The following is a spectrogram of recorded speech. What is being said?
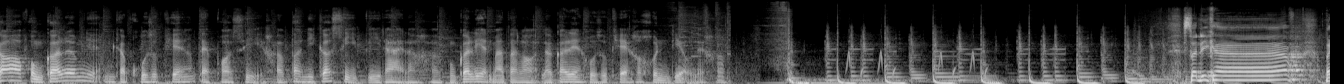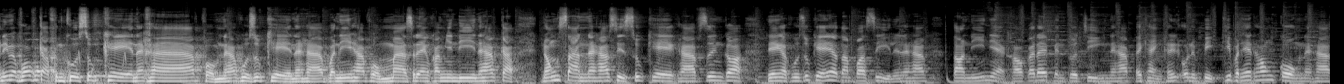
ก็ผมก็เริ่มเรียนกับครูสุเคตั้งแต่ป .4 ครับ ตอนนี้ก็ 4 ปีได้แล้วครับ ผมก็เรียนมาตลอด แล้วก็เรียนครูสุเคแค่คนเดียวเลยครับ สวัสดีครับ วันนี้มาพบกับคุณครูซุปเคนะครับผมนะครับครูซุปเคนะครับวันนี้ครับผมมาแสดงความยินดีนะครับกับน้องซันนะครับสิทธิ์ซุปเคครับซึ่งก็เรียนกับครูซุปเคตั้งแต่ตอนป .4 เลยนะครับตอนนี้เนี่ยเขาก็ได้เป็นตัวจริงนะครับไปแข่งคณิตโอลิมปิกที่ประเทศฮ่องกงนะครับ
